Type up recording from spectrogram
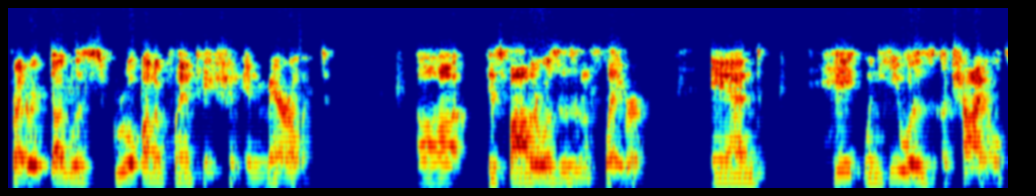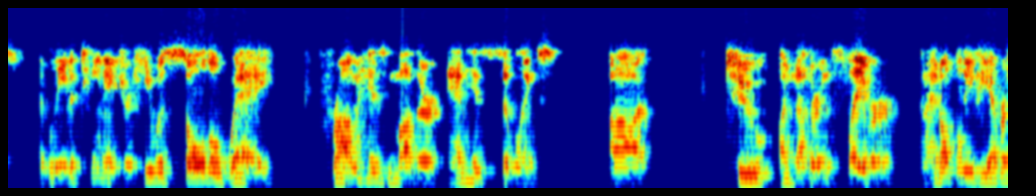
Frederick Douglass grew up on a plantation in Maryland. Uh, his father was his enslaver, and he, when he was a child, I believe a teenager, he was sold away from his mother and his siblings uh, to another enslaver. And I don't believe he ever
